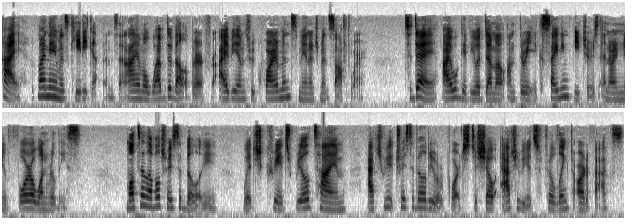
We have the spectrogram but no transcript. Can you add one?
Hi, my name is Katie Gethens and I am a web developer for IBM's Requirements Management software. Today, I will give you a demo on three exciting features in our new 401 release. Multi-level traceability, which creates real-time attribute traceability reports to show attributes for linked artifacts.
